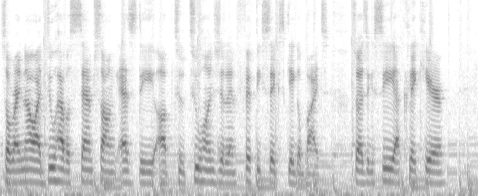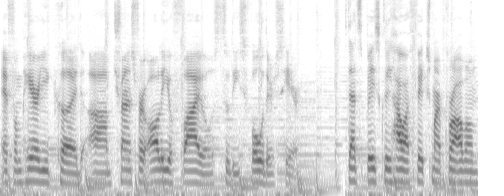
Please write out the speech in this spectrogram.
So right now I do have a Samsung SD up to 256 gigabytes. So as you can see, I click here, and from here you could um, transfer all of your files to these folders here that's basically how I fixed my problem.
